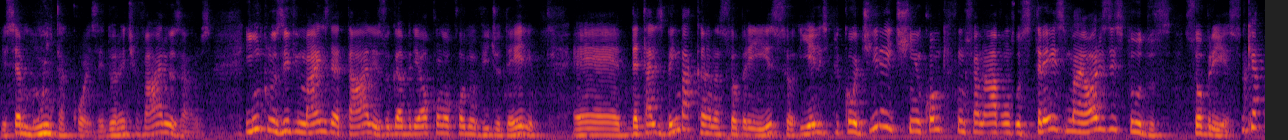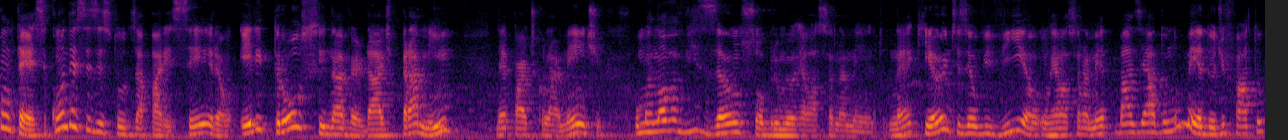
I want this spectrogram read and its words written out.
Isso é muita coisa, e durante vários anos. E, inclusive, mais detalhes, o Gabriel colocou no vídeo dele, é, detalhes bem bacanas sobre isso, e ele explicou direitinho como que funcionavam os três maiores estudos sobre isso. O que acontece? Quando esses estudos apareceram, ele trouxe, na verdade, para mim, né, particularmente, uma nova visão sobre o meu relacionamento, né? Que antes eu vivia um relacionamento baseado no medo. De fato,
